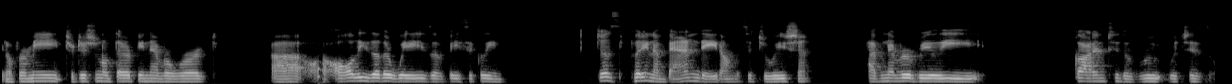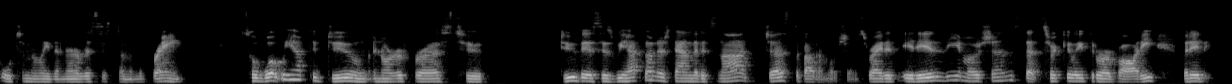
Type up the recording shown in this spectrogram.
you know, for me, traditional therapy never worked uh, all these other ways of basically just putting a band-aid on the situation have never really gotten to the root, which is ultimately the nervous system and the brain. So what we have to do in order for us to do this is we have to understand that it's not just about emotions, right? It, it is the emotions that circulate through our body, but it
